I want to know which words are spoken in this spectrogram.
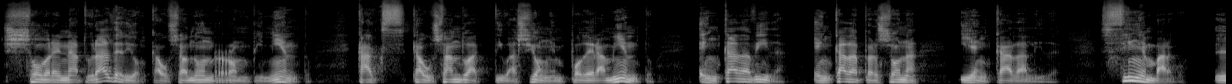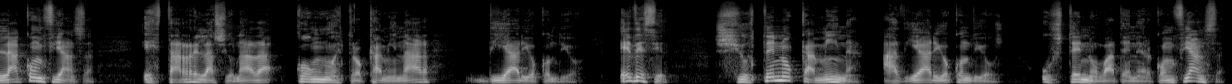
sobrenatural de Dios causando un rompimiento, causando activación, empoderamiento en cada vida, en cada persona y en cada líder. Sin embargo, la confianza está relacionada con nuestro caminar diario con Dios. Es decir, si usted no camina a diario con Dios, usted no va a tener confianza.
